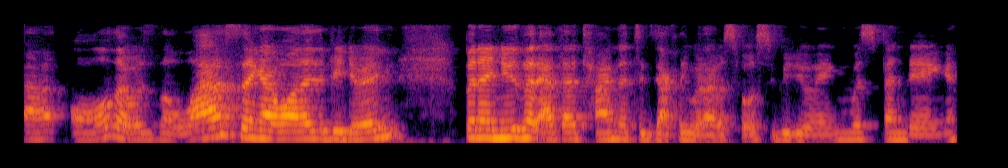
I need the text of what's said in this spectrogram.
at all. That was the last thing I wanted to be doing. But I knew that at that time, that's exactly what I was supposed to be doing was spending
